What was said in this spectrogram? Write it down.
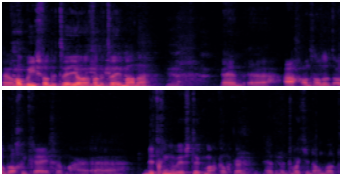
hobby's van de twee, van de twee mannen. En ach, anders hadden we het ook wel gekregen, maar dit ging weer een stuk makkelijker. Het, het wordt je dan wat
